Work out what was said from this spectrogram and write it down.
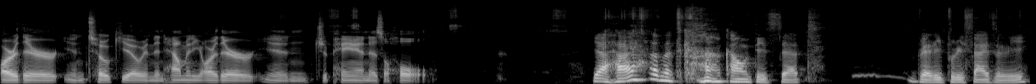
are there in Tokyo, and then how many are there in Japan as a whole? Yeah, I haven't counted that very precisely,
